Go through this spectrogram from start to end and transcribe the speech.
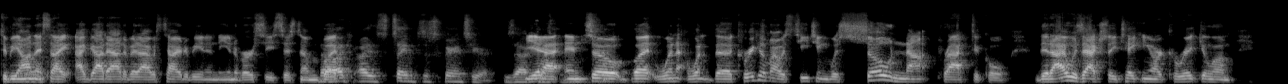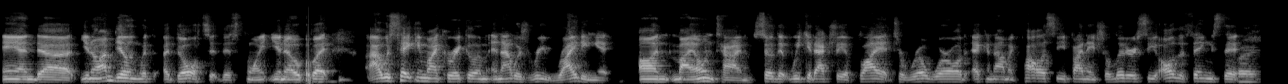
To be honest, I, I got out of it. I was tired of being in the university system. No, but I, I same experience here. Exactly. Yeah. And so, but when when the curriculum I was teaching was so not practical that I was actually taking our curriculum and uh, you know, I'm dealing with adults at this point, you know, but I was taking my curriculum and I was rewriting it on my own time so that we could actually apply it to real world economic policy, financial literacy, all the things that right.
